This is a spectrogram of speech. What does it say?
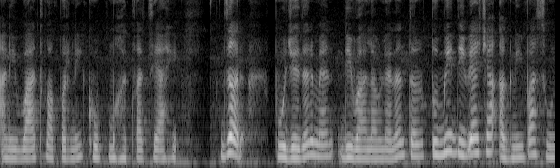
आणि वात वापरणे खूप महत्त्वाचे आहे. जर पूजेदरम्यान दिवा लावल्यानंतर तुम्ही दिव्याच्या अग्नीपासून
